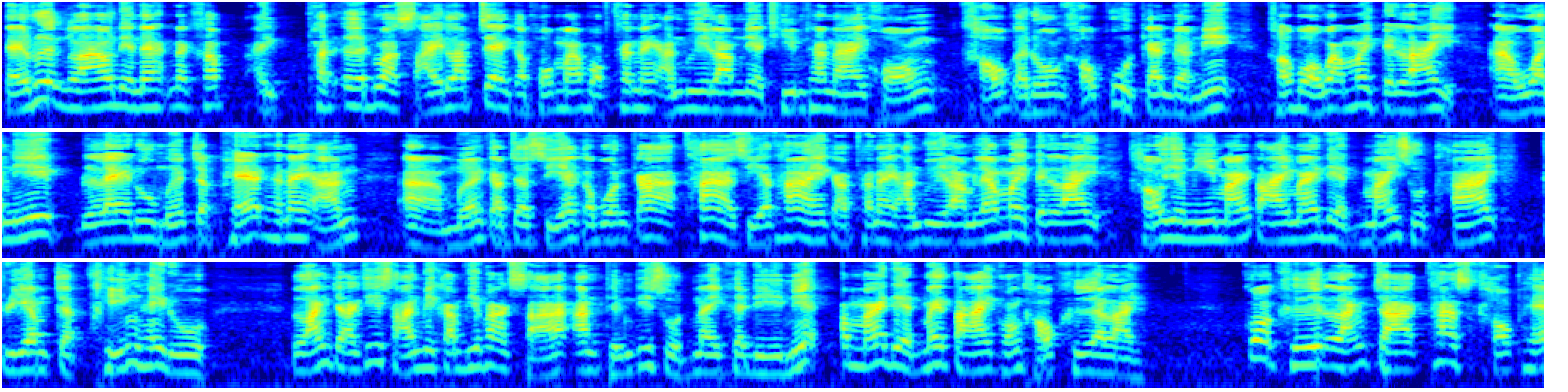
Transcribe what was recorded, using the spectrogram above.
แต่เรื่องราวเนี่ยนะนะครับไอ้พันเอิญว่าสายรับแจ้งกับผมมาบอกทนายอันบุรีรัมเนี่ยทีมทนายของเขากระโดงเขาพูดกันแบบนี้ เขาบอกว่าไม่เป็นไรอ่าวันนี้แลดูเหมือนจะแพ้ทนายอันอ่าเหมือนกับจะเสียกระบวนการท่าเสียท่าให้กับทนายอันบุรีรัมแล้วไม่เป็นไร เขายังมีไม้ตายไม้เด็ดไม้สุดท้าย เตรียมจะทิ้งให้ดู หลังจากที่ศาลมีคำพิพากษาอันถึงที่สุดในคดีนี้ไม้เด็ดไม้ตายของเขาคืออะไร ก็คือหลังจากถ้าเขาแพ้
